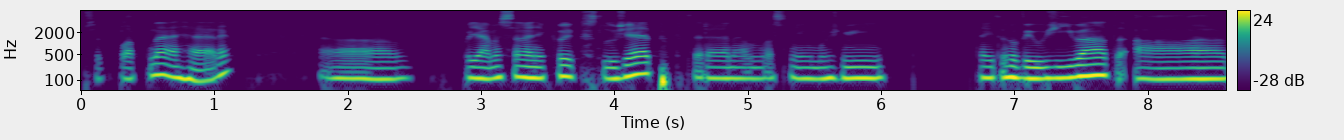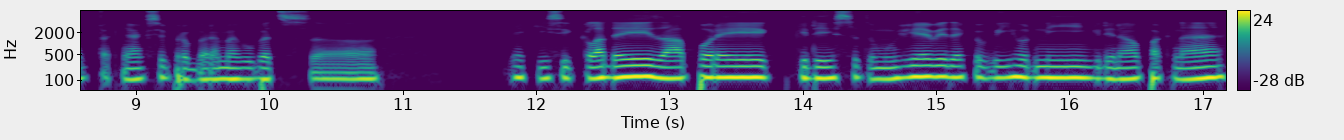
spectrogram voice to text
předplatné her. Uh, podíváme se na několik služeb, které nám vlastně umožňují tady toho využívat a tak nějak si probereme vůbec uh, jakýsi klady, zápory, kdy se to může jevit jako výhodný, kdy naopak ne.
